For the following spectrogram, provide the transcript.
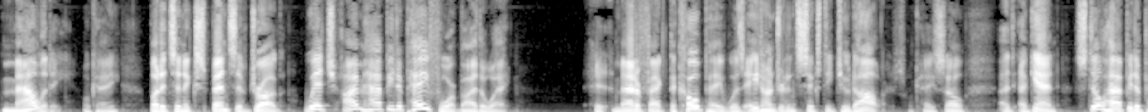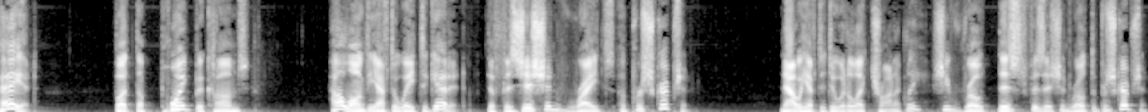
malady, okay? But it's an expensive drug, which I'm happy to pay for, by the way. Eh, matter of fact, the copay was $862. Okay, so again, still happy to pay it. But the point becomes how long do you have to wait to get it? The physician writes a prescription. Now we have to do it electronically. She wrote, this physician wrote the prescription.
